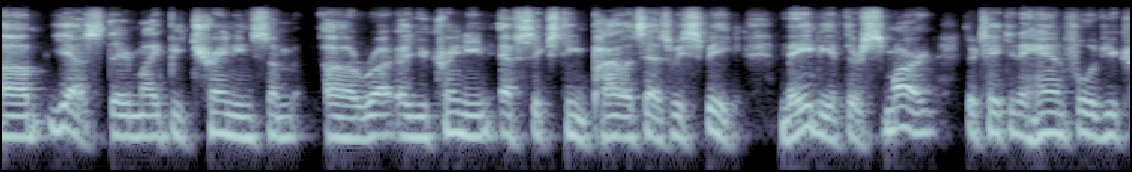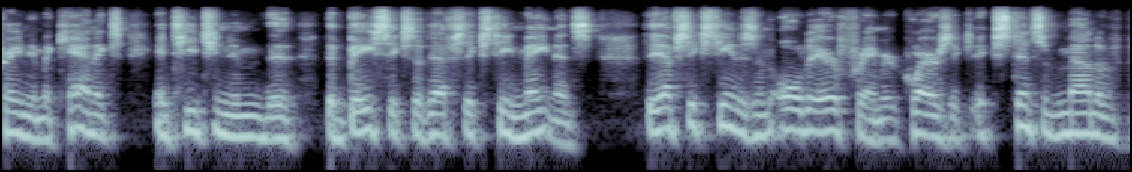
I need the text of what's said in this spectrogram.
Uh, yes, there might be training some uh, uh Ukrainian F 16 pilots as we speak. Maybe if they're smart, they're taking a handful of Ukrainian mechanics and teaching them the, the basics of F 16 maintenance. The F 16 is an old airframe, it requires an extensive amount of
